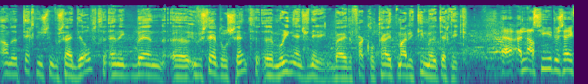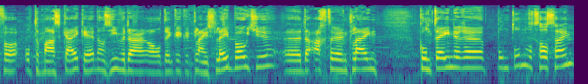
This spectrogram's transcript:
aan de Technische Universiteit Delft. En ik ben universitair docent Marine Engineering bij de faculteit Maritieme Techniek. en als we hier dus even op de Maas kijken, hè, dan zien we daar al denk ik een klein sleepbootje. daarachter een klein containerponton, wat zal het zijn?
